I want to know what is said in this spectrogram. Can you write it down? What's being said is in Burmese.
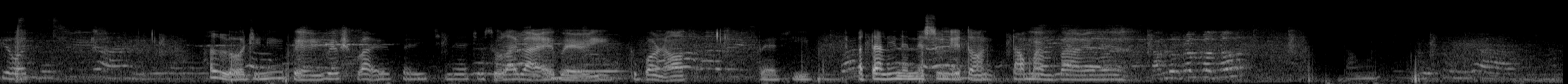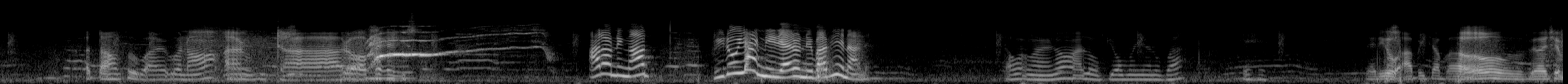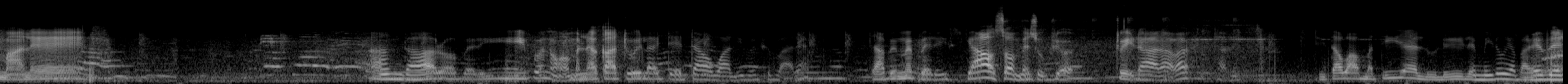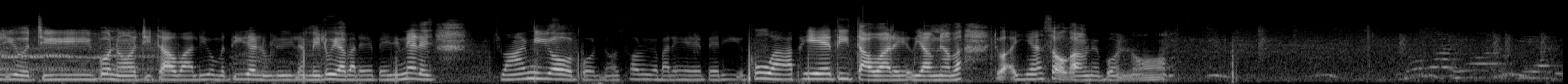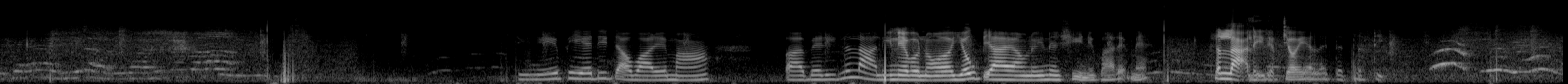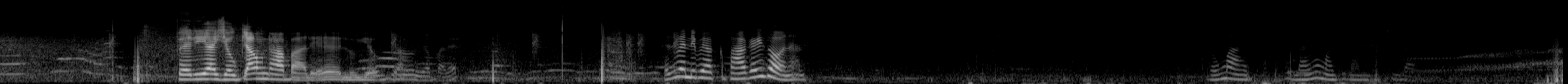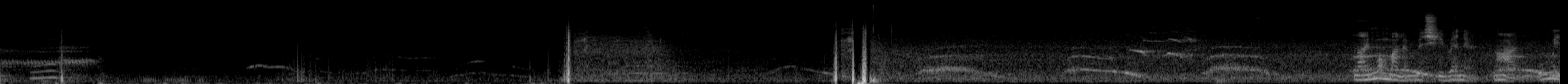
ပြောဟယ်လိုဒီနေ့ berry ပဲဖြစ်ပါတယ် berry ချင်းနဲ့ကြိုဆိုလိုက်ပါတယ် berry ကပေါ်တော့ berry အတန်လေးနဲ့နဲ့ဆွနေတော့တောင်းမှန်ပါတယ်ဗျတောင်းအတောင်းဆိုပါတယ်ဗောနော်အန်ဝီတာတော့ berry အားလုံးနေငါဗီဒီယိုရိုက်နေတယ်တော့နေပါဖြစ်နေတယ်တောင်းမှန်နော်အဲ့လိုပြောမရလို့ပါဟဲဟဲ ဗီဒီယိုအားပေးကြပါဦးပြောချင်ပါလေအန်ဒါရောဘယ်ရီဘနော်မလက်ကတွေးလိုက်တဲ့တောက်ဝါလေးပဲဖြစ်ပါတယ်ဒါပေမဲ့ဘယ်ရီရအောင်ဆော့မယ်ဆိုပြီးတော့တွေးထားတာပါဒါလေးဒီတောက်ဝါမတီးတဲ့လူလေးလည်းမေးလို့ရပါတယ်ဘယ်ရီကိုဒီပေါ့နော်ဒီတောက်ဝါလေးကိုမတီးတဲ့လူလေးလည်းမေးလို့ရပါတယ်ဘယ်ရီနဲ့လည်း join ပြီးတော့ပေါ့နော်ဆော့လို့ရပါတယ်ဘယ်ဒီအခုကဖရဲသီးတာဝါတွေရောက်နေပါသူကအရန်ဆော့ကောင်းတယ်ပေါ့နော် ဒီနေ့ဖရဲတိတာဝါထဲမှာပါဘယ်ဒီလှလှလေးနဲ့ပေါ့နော်ရုပ်ပြားအောင်လေးနဲ့ရှိနေပါတယ်မယ်လှလှလေးနဲ့ပြောရလိုက်တတ်တတ်တိဘယ်ဒီကရုပ်ပြောင်းထားပါတယ်လူရုပ်ပြောင်းရပါတယ်ဒါပေမဲ့ဒီဘက်ဘာကိစ္စော်နေလဲလုံးမလိုင်းမမရှိလားမသိကြည့်လား ဟဲ့လိုင်းပေါ်မှာလည်းမရှိပဲနဲ့ငါဦးမေ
